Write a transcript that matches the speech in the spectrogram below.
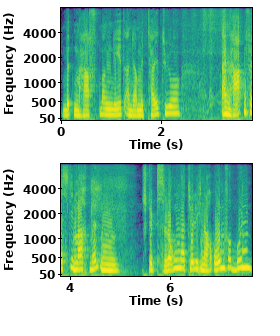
mit einem Haftmagnet an der Metalltür, einen Haken festgemacht, mit einem Stück Slong natürlich nach oben verbunden.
